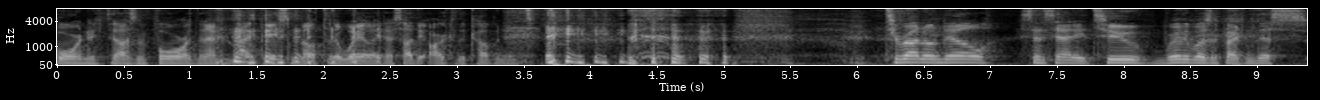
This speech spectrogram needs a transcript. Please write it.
born in 2004. Then my face melted away like I saw the Ark of the Covenant. Toronto nil, Cincinnati two. Really wasn't expecting this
